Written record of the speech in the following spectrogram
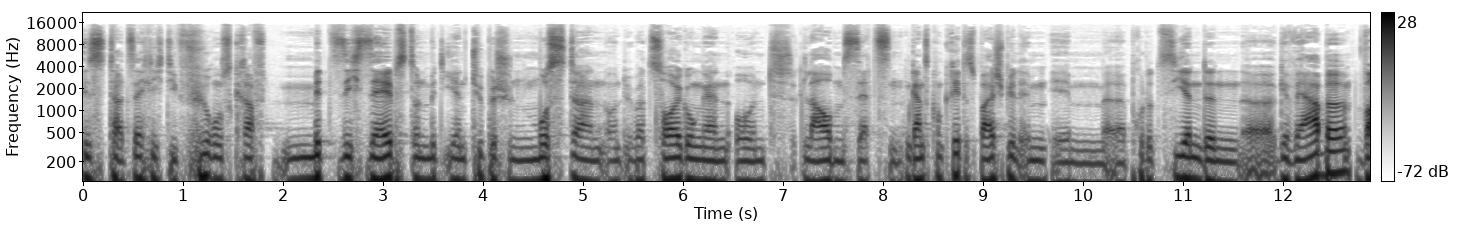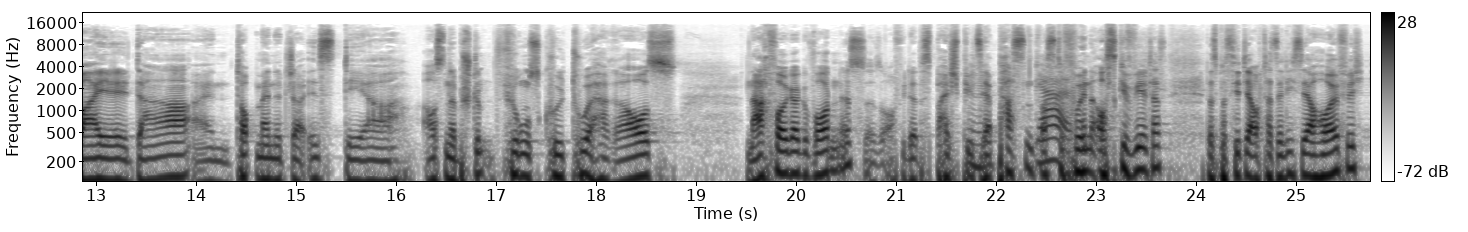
ist tatsächlich die Führungskraft mit sich selbst und mit ihren typischen Mustern und Überzeugungen und Glaubenssätzen. Ein ganz konkretes Beispiel im, im äh, produzierenden äh, Gewerbe, weil da ein Top-Manager ist, der aus einer bestimmten Führungskultur heraus Nachfolger geworden ist. Also auch wieder das Beispiel sehr passend, was Ja. du vorhin ausgewählt hast. Das passiert ja auch tatsächlich sehr häufig.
